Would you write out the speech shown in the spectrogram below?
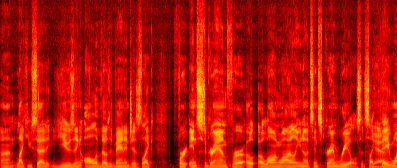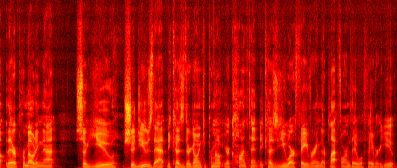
um, like you said, using all of those advantages. Like for Instagram, for a, a long while, you know, it's Instagram Reels. It's like Yeah. they want they're promoting that. So you should use that because they're going to promote your content because you are favoring their platform. They will favor you.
